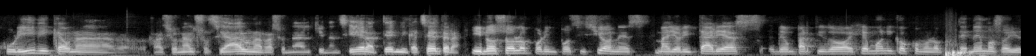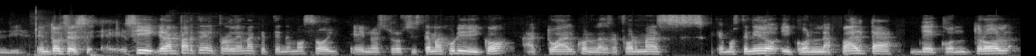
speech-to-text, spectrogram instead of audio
jurídica, una racional social, una racional financiera, técnica, etcétera, y no solo por imposiciones mayoritarias de un partido hegemónico como lo que tenemos hoy en día. Entonces, eh, sí, gran parte del problema que tenemos hoy en nuestro sistema jurídico actual con las reformas que hemos tenido y con la falta de control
